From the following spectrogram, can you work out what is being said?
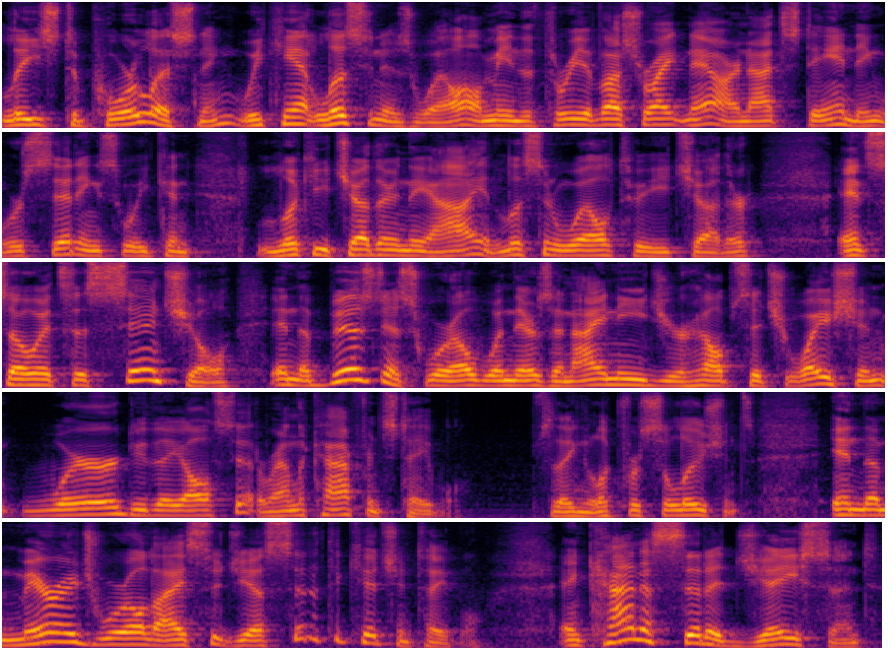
leads to poor listening. We can't listen as well. I mean, the three of us right now are not standing, we're sitting so we can look each other in the eye and listen well to each other. And so it's essential in the business world when there's an I need your help situation, where do they all sit? Around the conference table so they can look for solutions. In the marriage world, I suggest sit at the kitchen table and kind of sit adjacent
